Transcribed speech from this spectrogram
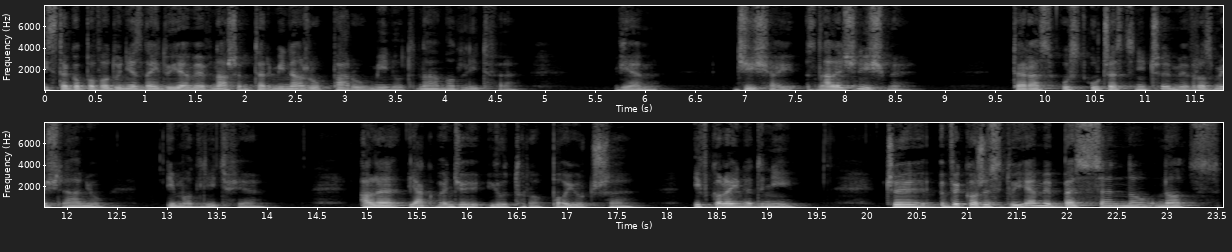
i z tego powodu nie znajdujemy w naszym terminarzu paru minut na modlitwę. Wiem, dzisiaj znaleźliśmy. Teraz uczestniczymy w rozmyślaniu i modlitwie. Ale jak będzie jutro, pojutrze i w kolejne dni? Czy wykorzystujemy bezsenną noc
